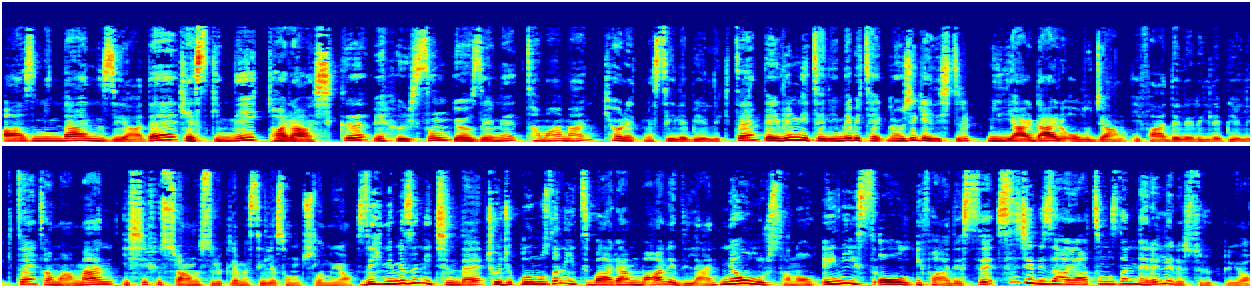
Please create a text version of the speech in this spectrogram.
azminden ziyade keskinlik, para aşkı ve hırsın gözlerini tamamen kör etmesiyle birlikte devrim niteliğinde bir teknoloji geliştirip milyarder olacağım ifadeleriyle birlikte tamamen işi hüsrana sürüklemesiyle sonuçlanıyor. Zihnimizin içinde çocukluğumuzdan itibaren var edilen ne olursan ol, en iyisi ol ifadesi sizce bizi hayatımızda nerelere sürüklüyor?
